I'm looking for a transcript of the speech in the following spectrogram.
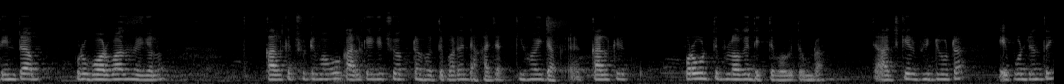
দিনটা পুরো বরবাদ হয়ে গেল। কালকে ছুটি পাবো, কালকে কিছু একটা হতে পারে, দেখা যাক কি হয়, দেখ, কালকে পরবর্তী ব্লগে দেখতে পাবে তোমরা। আজকের ভিডিওটা এ পর্যন্তই,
